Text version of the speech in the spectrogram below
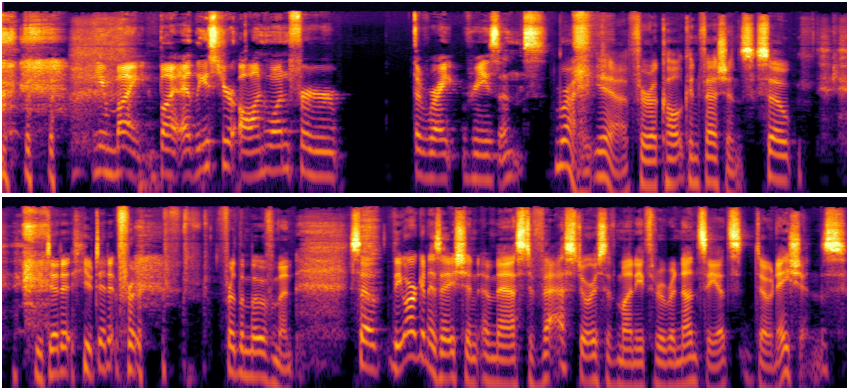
you might, but at least you're on one for the right reasons. right? Yeah, for occult confessions. So you did it. You did it for for the movement. So the organization amassed vast stores of money through renunciates, donations.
